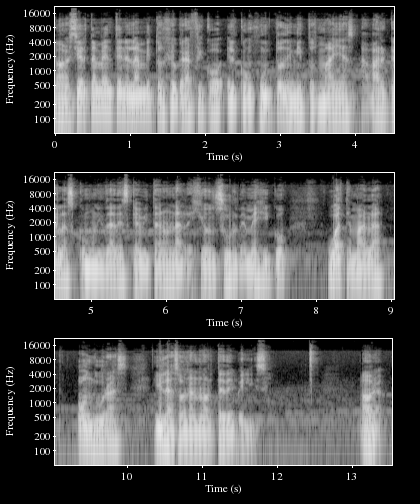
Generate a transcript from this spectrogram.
Ahora, ciertamente en el ámbito geográfico, el conjunto de mitos mayas abarca las comunidades que habitaron la región sur de México, Guatemala, Honduras y la zona norte de Belice. Ahora,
